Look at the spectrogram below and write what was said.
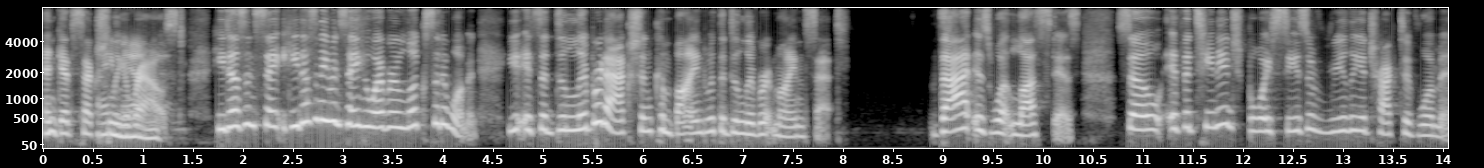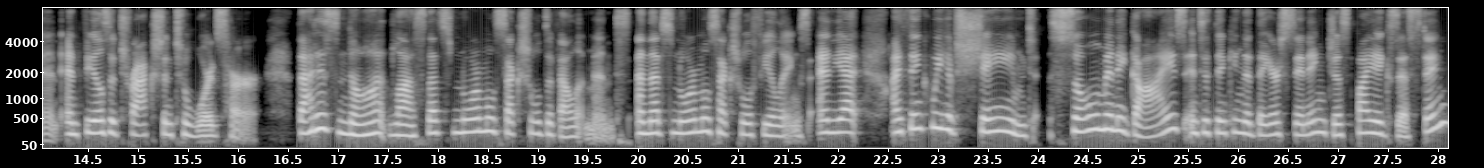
and gets sexually Amen. aroused. He doesn't say, he doesn't even say whoever looks at a woman. It's a deliberate action combined with a deliberate mindset. That is what lust is. So if a teenage boy sees a really attractive woman and feels attraction towards her, that is not lust. That's normal sexual development and that's normal sexual feelings. And yet, I think we have shamed so many guys into thinking that they are sinning just by existing.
